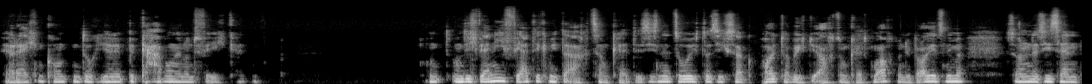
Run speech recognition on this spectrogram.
erreichen konnten durch Ihre Begabungen und Fähigkeiten. Und, und ich wäre nie fertig mit der Achtsamkeit. Es ist nicht so, dass ich sage, heute habe ich die Achtsamkeit gemacht und ich brauche jetzt nicht mehr, sondern es ist ein,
